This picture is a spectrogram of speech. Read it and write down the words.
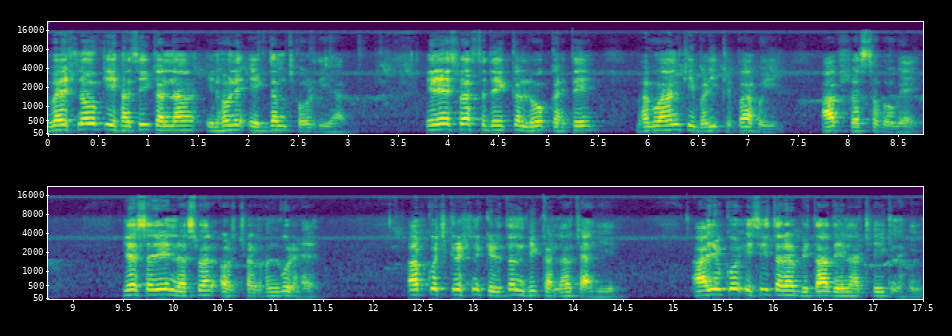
वैष्णव की हँसी करना इन्होंने एकदम छोड़ दिया। इन्हें स्वस्थ देखकर लोग कहते, भगवान की बड़ी कृपा हुई, आप स्वस्थ हो गए। यह शरीर नश्वर और क्षणभंगुर है। अब कुछ कृष्ण कीर्तन भी करना चाहिए। आयु को इसी तरह बिता देना ठीक नहीं।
